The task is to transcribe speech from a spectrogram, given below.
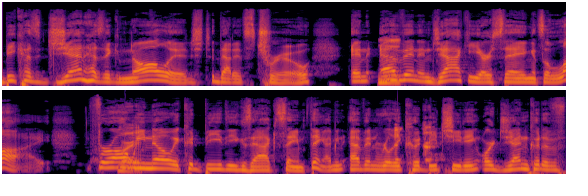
because Jen has acknowledged that it's true and mm. Evan and Jackie are saying it's a lie. For all right. we know, it could be the exact same thing. I mean, Evan really could be cheating or Jen could have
